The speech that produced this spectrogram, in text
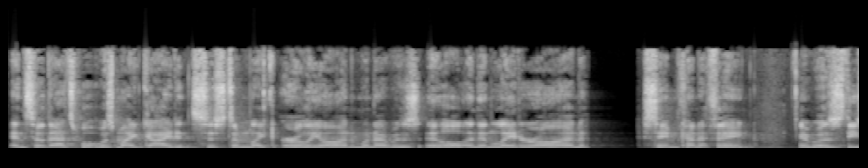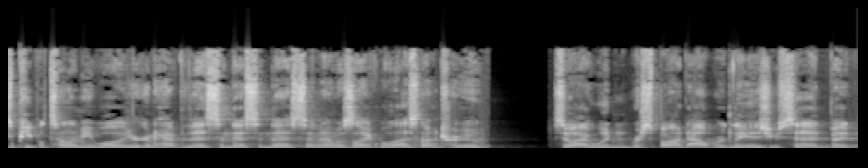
And so that's what was my guidance system like early on when i was ill. And then later on same kind of thing. It was these people telling me, well, you're going to have this and this and this. And I was like, well, that's not true. So I wouldn't respond outwardly, as you said, but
